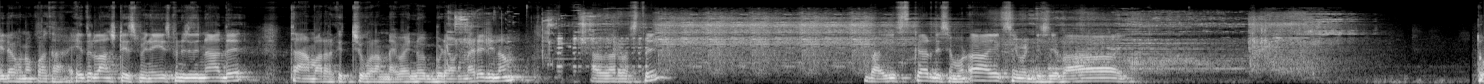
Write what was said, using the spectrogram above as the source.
এটা কোনো কথা। এই তো লাস্ট স্পিন এই স্পিনে যদি না দেয়, তা আমার আর কিচ্ছু করার নাই। ভাই, নব্বই ডায়মন্ড মেরে দিলাম। আল্লাহর রাস্তে। ভাই স্কার দিছে আহ, এক সিমেন্ট দিছে, ভাই। তো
